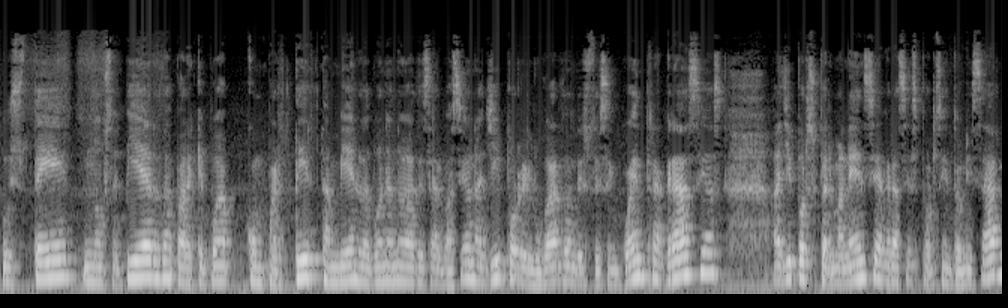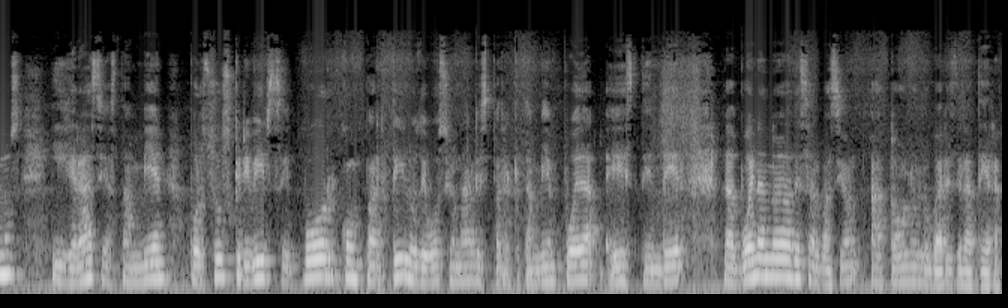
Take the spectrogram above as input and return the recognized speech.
usted no se pierda, para que pueda compartir también las buenas nuevas de salvación allí por el lugar donde usted se encuentra. Gracias allí por su permanencia, gracias por sintonizarnos y gracias también por suscribirse, por compartir los devocionales para que también pueda extender las buenas nuevas de salvación a todos los lugares de la tierra.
